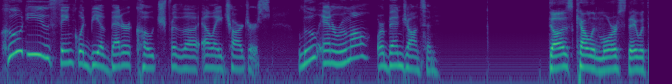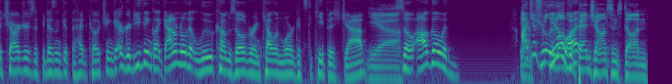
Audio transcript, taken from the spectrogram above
Who do you think would be a better coach for the LA Chargers? Lou Anarumo or Ben Johnson? Does Kellen Moore stay with the Chargers if he doesn't get the head coaching? Or do you think like I don't know that Lou comes over and Kellen Moore gets to keep his job? Yeah. So I'll go with I just really You know love what? what? Ben Johnson's done.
